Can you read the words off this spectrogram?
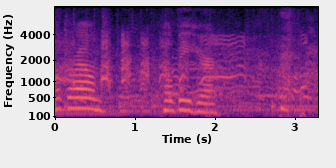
Look around. He'll be here.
